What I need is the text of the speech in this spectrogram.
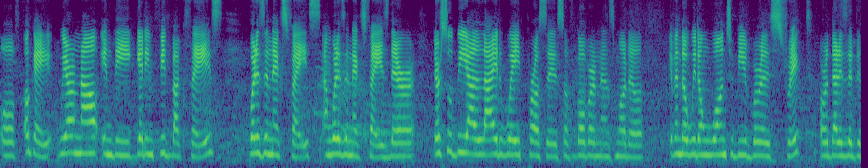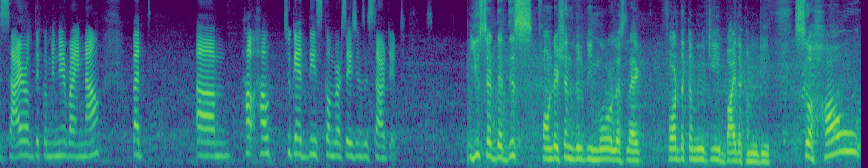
of okay we are now in the getting feedback phase. What is the next phase? And what is the next phase? There there should be a lightweight process of governance model even though we don't want to be very strict or that is the desire of the community right now. But um, how, how to get these conversations started. You said that this foundation will be more or less like for the community by the community. So how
